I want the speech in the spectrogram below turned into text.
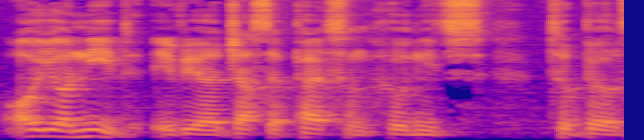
or your need if you're just a person who needs to build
